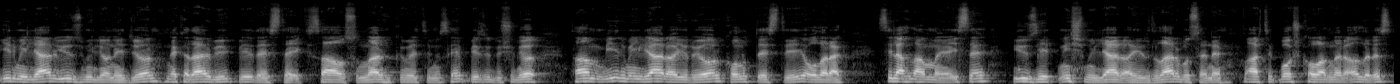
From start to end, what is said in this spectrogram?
1 milyar 100 milyon ediyor. Ne kadar büyük bir destek. Sağ olsunlar hükümetimiz hep bizi düşünüyor. Tam 1 milyar ayırıyor konut desteği olarak. Silahlanmaya ise 170 milyar ayırdılar bu sene. Artık boş kovanları alırız,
